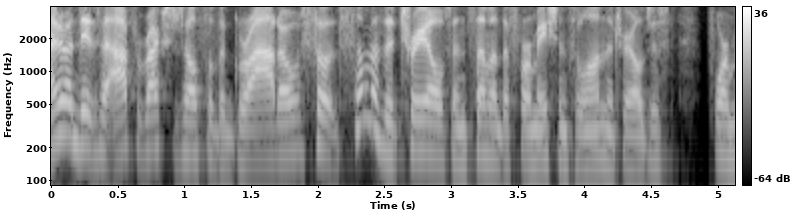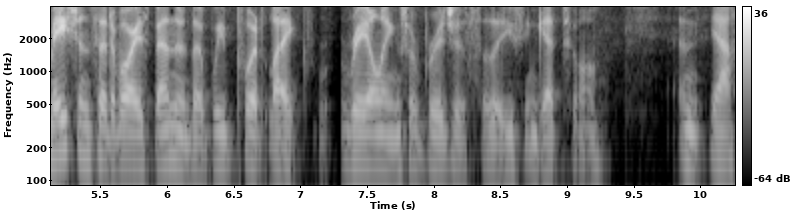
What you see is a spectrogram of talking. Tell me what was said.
I know there's the opera box, there's also the grotto. So some of the trails and some of the formations along the trail, just formations that have always been there that we put like railings or bridges so that you can get to them. And yeah.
